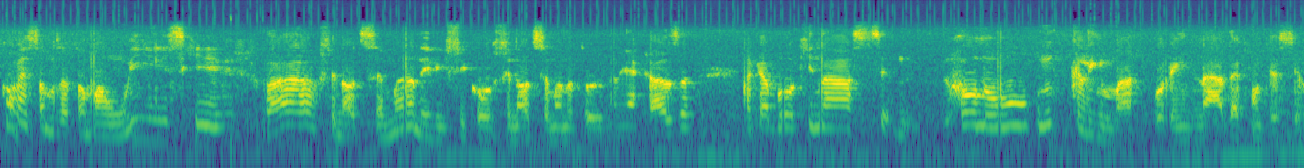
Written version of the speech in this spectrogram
começamos a tomar um uísque lá no final de semana, ele ficou o final de semana todo na minha casa. Acabou que na, rolou um clima, porém nada aconteceu.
